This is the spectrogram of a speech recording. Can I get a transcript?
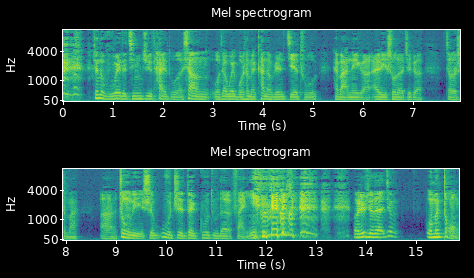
真的无谓的金句太多了。像我在微博上面看到别人截图，还把那个艾丽说的这个叫做什么？啊、重力是物质对孤独的反应。我就觉得，就我们懂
